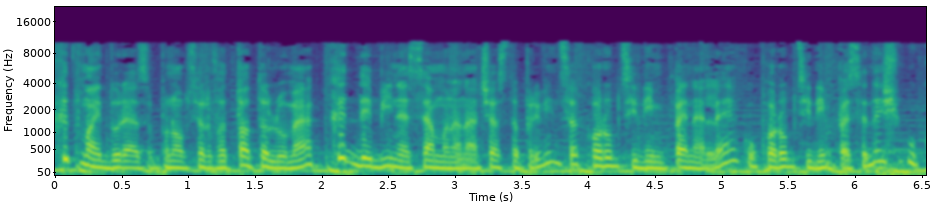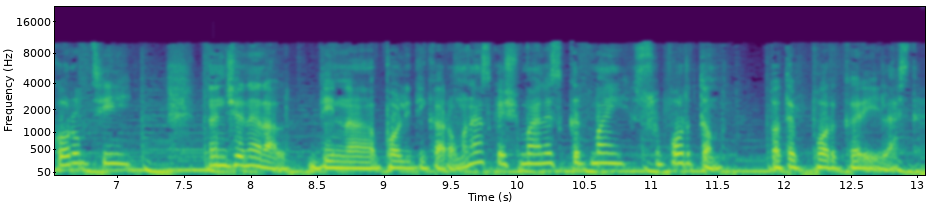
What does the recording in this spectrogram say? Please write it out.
cât mai durează până observă toată lumea cât de bine seamănă în această privință corupții din PNL cu corupții din PSD și cu corupții în general din uh, politica românească și mai ales cât mai suportăm toate porcăriile astea.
